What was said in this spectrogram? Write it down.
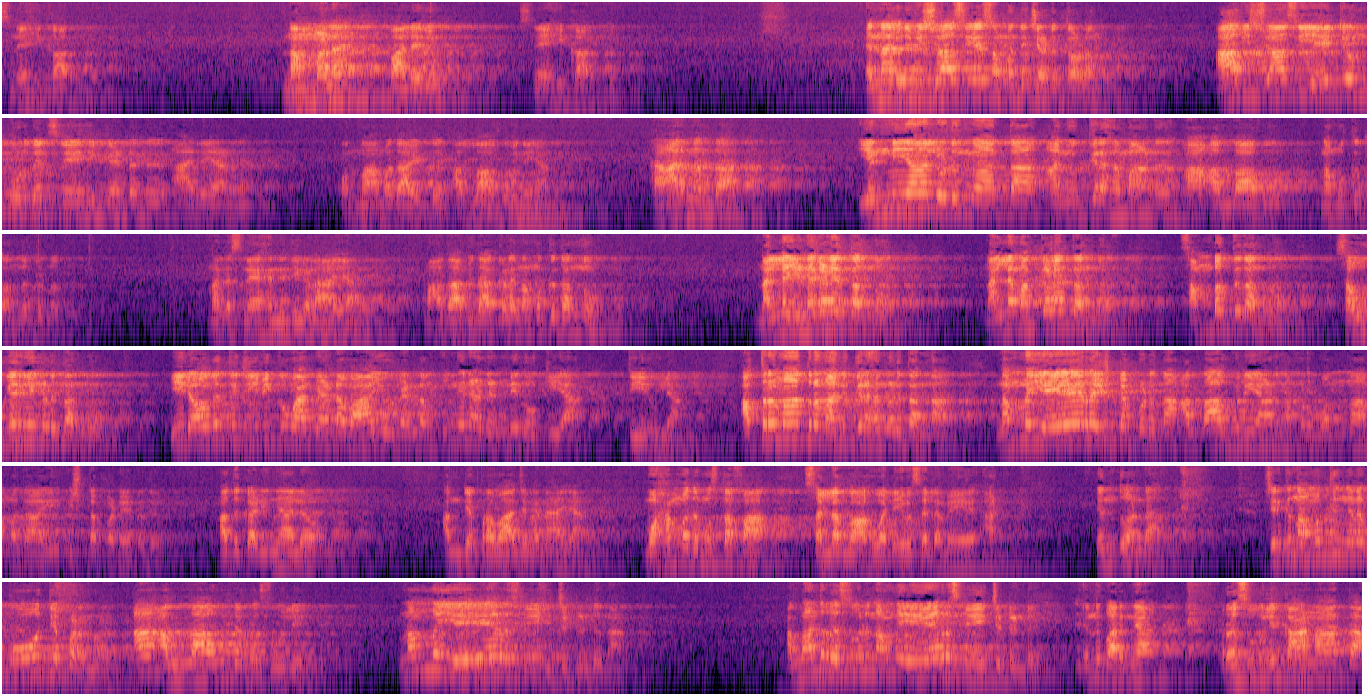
സ്നേഹിക്കാറുണ്ട്. നമ്മളെ പലരും സ്നേഹിക്കാറുണ്ട്. എന്നാൽ ഒരു വിശ്വാസിയെ സംബന്ധിച്ചിടത്തോളം ആ വിശ്വാസി ഏറ്റവും കൂടുതൽ സ്നേഹിക്കേണ്ടത് ആരെയാണ്? ഒന്നാമതായിട്ട് അള്ളാഹുവിനെയാണ് കാരണം എന്താ എണ്ണിയാൽ ഒടുങ്ങാത്ത അനുഗ്രഹമാണ് ആ അള്ളാഹു നമുക്ക് തന്നിട്ടുള്ളത്. നല്ല സ്നേഹനിധികളായ മാതാപിതാക്കളെ നമുക്ക് തന്നു. നല്ല ഇണകളെ തന്നു. നല്ല മക്കളെ തന്നു. സമ്പത്ത് തന്നു. സൗകര്യങ്ങൾ തന്നു. ഈ ലോകത്ത് ജീവിക്കുവാൻ വേണ്ട വായു വെള്ളം ഇങ്ങനെയാണ് എണ്ണി നോക്കിയ തീരൂല. അത്രമാത്രം അനുഗ്രഹങ്ങൾ തന്ന നമ്മെ ഏറെ ഇഷ്ടപ്പെടുന്ന അള്ളാഹുവിനെയാണ് നമ്മൾ ഒന്നാമതായി ഇഷ്ടപ്പെടേണ്ടത്. അത് കഴിഞ്ഞാലോ? അന്ത്യപ്രവാചകനായ മുഹമ്മദ് മുസ്തഫ സല്ലല്ലാഹു അലൈഹി വസല്ലമയെ ആണ്. എന്തുകൊണ്ടാ? ശരിക്കും നമുക്ക് ഇങ്ങനെ ബോധ്യപ്പെടണം. ആ അള്ളാഹുവിന്റെ റസൂൽ നമ്മെ ഏറെ സ്നേഹിച്ചിട്ടുണ്ട് എന്നാണ് അള്ളാഹിന്റെ റസൂൽ നമ്മെ ഏറെ സ്നേഹിച്ചിട്ടുണ്ട് എന്ന് പറഞ്ഞ റസൂൽ കാണാത്ത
